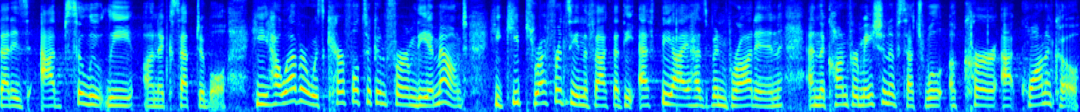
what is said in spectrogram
That is absolutely unacceptable. He, however, was careful to confirm the amount. He keeps referencing the fact that the FBI has been brought in and the confirmation of such will occur at Quantico.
